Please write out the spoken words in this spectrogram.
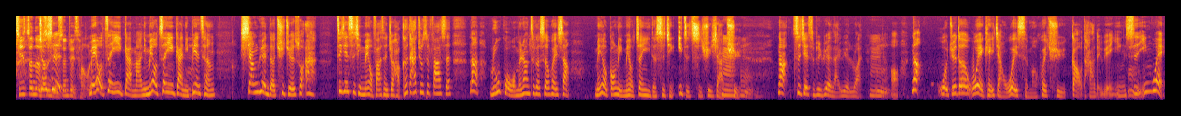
其实真的就是女生最常没有正义感嘛？你没有正义感，你变成相怨的去觉得说啊，这件事情没有发生就好，可是它就是发生。那如果我们让这个社会上没有公理、没有正义的事情一直持续下去，嗯嗯、那世界是不是越来越乱？嗯，哦，那。我觉得我也可以讲为什么会去告他的原因，嗯、是因为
